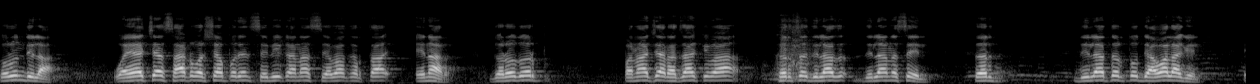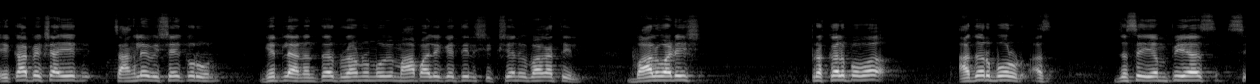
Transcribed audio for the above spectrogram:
करून दिला. वयाच्या साठ वर्षापर्यंत सेविकांना सेवा करता येणार. गरोदरपणाच्या रजा किंवा खर्च दिला दिला नसेल तर दिला तर तो द्यावा लागेल. एकापेक्षा एक चांगले विषय करून घेतल्यानंतर बृहन्मुंबई महापालिकेतील शिक्षण विभागातील बालवाडी श- प्रकल्प व आदर बोर्ड अस जसे M P S C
